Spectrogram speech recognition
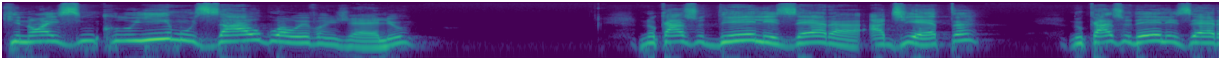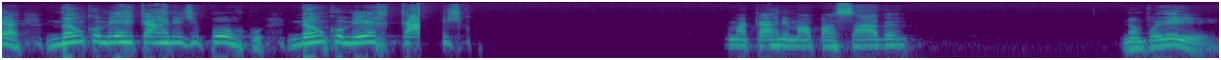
que nós incluímos algo ao Evangelho, no caso deles era a dieta, no caso deles era não comer carne de porco, não comer carnes uma carne mal passada, não poderia.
